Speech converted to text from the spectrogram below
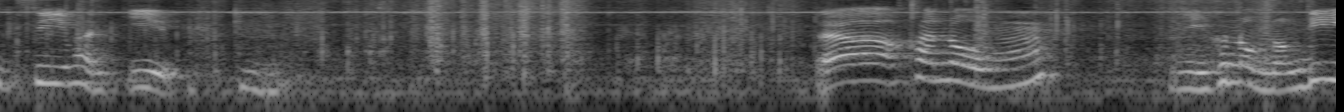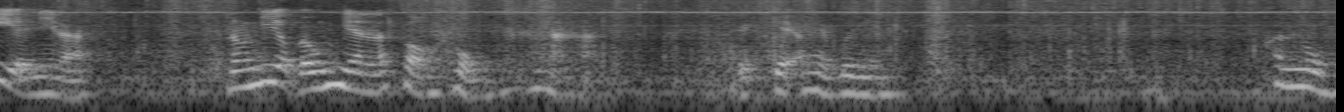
สิบสี่พันกีบ แล้วขนม นี่ขนมน้องดีอันนี้นะน้องดีเอาไปโรงเรียนละสองถุงเดี๋ยวแกะให้เบิ่งขนม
